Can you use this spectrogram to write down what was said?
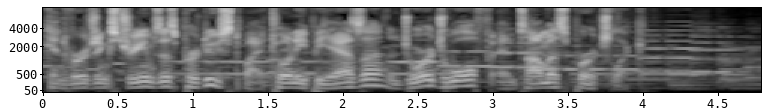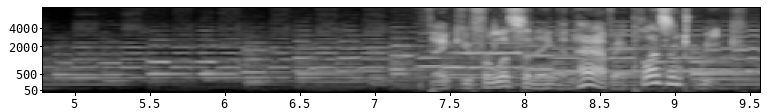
Converging Streams is produced by Tony Piazza, George Wolfe, and Thomas Perchlik. Thank you for listening and have a pleasant week.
